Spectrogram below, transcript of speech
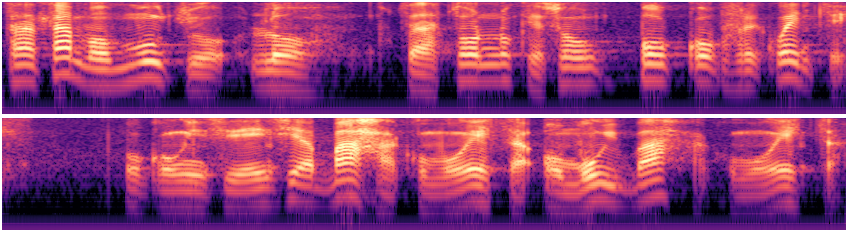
tratamos mucho los trastornos que son poco frecuentes o con incidencia baja como esta o muy baja como esta.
